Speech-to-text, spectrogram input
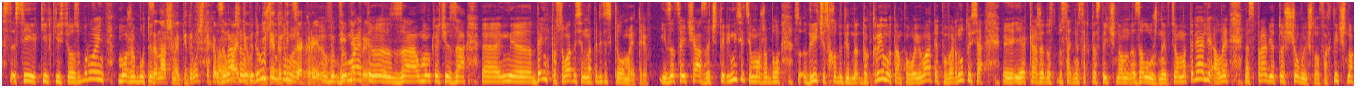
з цією кількістю озброєнь може бути За нашими підручниками за ви нашими маєте дійти до кінця Криму. ви, ви маєте Криму, за умовно кажучи, за е, день просуватися на 30 кілометрів. І за цей час, за 4 місяці, можна було двічі сходити до Криму, там повоювати, повернутися. Е, Як каже дос- достатньо саркастично залужний в цьому матеріалі, але насправді то, що вийшло, фактично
